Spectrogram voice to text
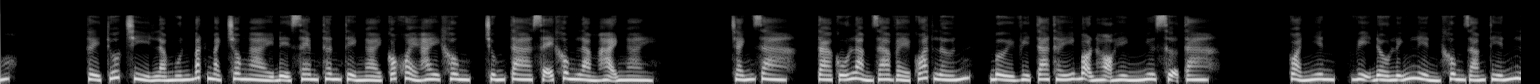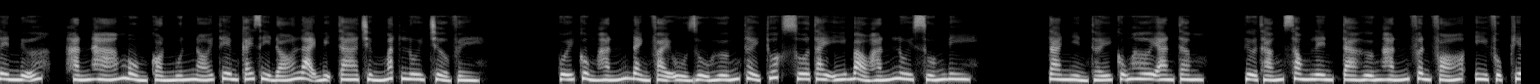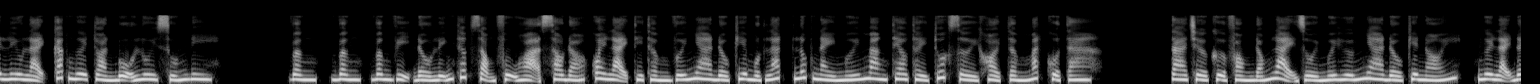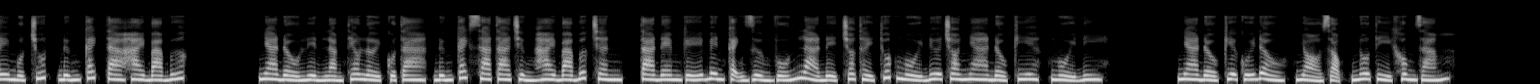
Thầy thuốc chỉ là muốn bắt mạch cho ngài để xem thân thể ngài có khỏe hay không, chúng ta sẽ không làm hại ngài. Tránh ra, ta cố làm ra vẻ quát lớn, bởi vì ta thấy bọn họ hình như sợ ta. Quả nhiên, vị đầu lĩnh liền không dám tiến lên nữa, hắn há mồm còn muốn nói thêm cái gì đó lại bị ta chừng mắt lui trở về. Cuối cùng hắn đành phải ủ rủ hướng thầy thuốc xua tay ý bảo hắn lui xuống đi. Ta nhìn thấy cũng hơi an tâm. Thừa thắng xong lên ta hướng hắn phân phó, y phục kia lưu lại các ngươi toàn bộ lui xuống đi. Vâng, vâng, vâng vị đầu lĩnh thấp giọng phụ họa sau đó quay lại thì thầm với nha đầu kia một lát lúc này mới mang theo thầy thuốc rời khỏi tầm mắt của ta. Ta chờ cửa phòng đóng lại rồi mới hướng nha đầu kia nói, ngươi lại đây một chút, đứng cách ta hai ba bước. Nha đầu liền làm theo lời của ta, đứng cách xa ta chừng hai ba bước chân, ta đem ghế bên cạnh giường vốn là để cho thầy thuốc ngồi đưa cho nha đầu kia, ngồi đi. Nha đầu kia cúi đầu, nhỏ giọng nô tỳ không dám.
